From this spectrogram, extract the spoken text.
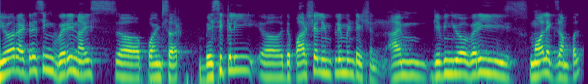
You are addressing very nice uh, point, sir. Basically, uh, the partial implementation. I'm giving you a very small example,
